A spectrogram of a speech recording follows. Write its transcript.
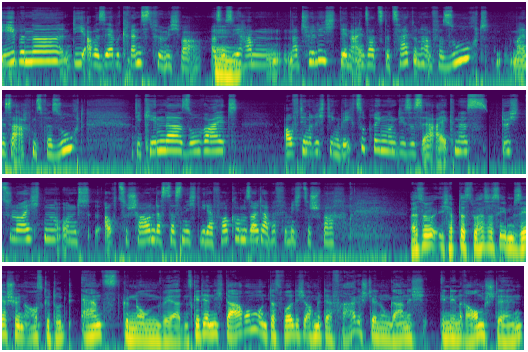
Ebene, die aber sehr begrenzt für mich war. Also sie haben natürlich den Einsatz gezeigt und haben versucht, meines Erachtens versucht, die Kinder so weit auf den richtigen Weg zu bringen und dieses Ereignis durchzuleuchten und auch zu schauen, dass das nicht wieder vorkommen sollte, aber für mich zu schwach. Du, ich habe das, du hast das eben sehr schön ausgedrückt, ernst genommen werden. Es geht ja nicht darum, und das wollte ich auch mit der Fragestellung gar nicht in den Raum stellen,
